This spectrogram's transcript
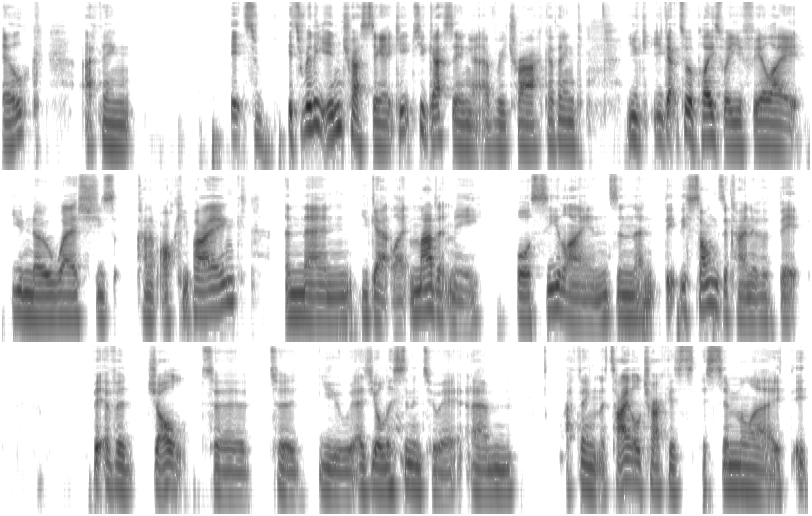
ilk. I think it's it's really interesting. It keeps you guessing at every track. I think you you get to a place where you feel like you know where she's kind of occupying, and then you get like "Mad at Me" or "Sea Lions," and then th- these songs are kind of a bit bit of a jolt to to you as you're listening to it. Um, I think the title track is is similar. It, it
